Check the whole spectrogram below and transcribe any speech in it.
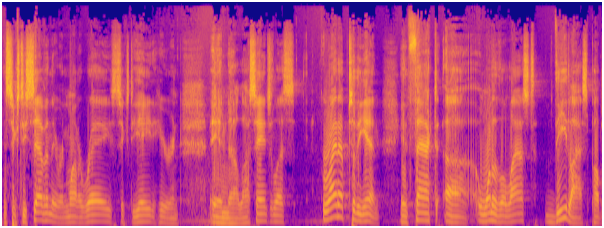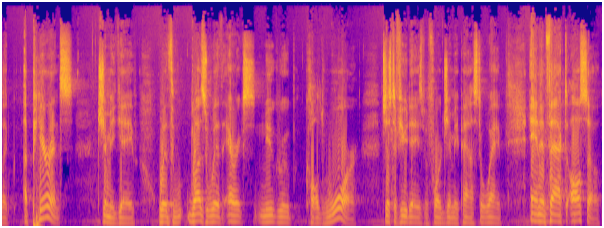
in '67. They were in Monterey, '68 here in in uh, Los Angeles. Right up to the end. In fact, uh, one of the last, the last public appearance Jimi gave with was with Eric's new group called War, just a few days before Jimi passed away, and in fact also.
